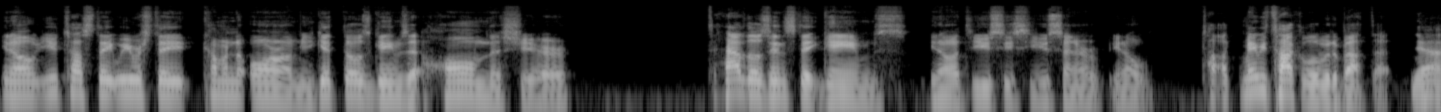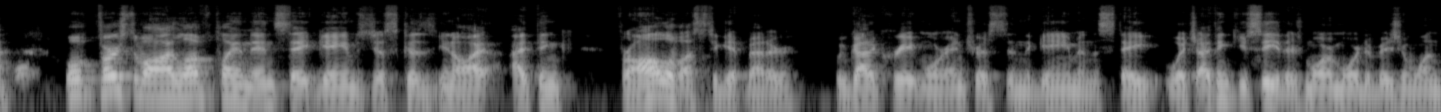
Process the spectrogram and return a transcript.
you know, Utah State, Weber State coming to Orem. You get those games at home this year. To have those in-state games, you know, at the UCCU Center, you know, talk maybe talk a little bit about that. Yeah. Well, first of all, I love playing the in-state games just because you know I I think for all of us to get better, we've got to create more interest in the game in the state, which I think you see. There's more and more Division One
